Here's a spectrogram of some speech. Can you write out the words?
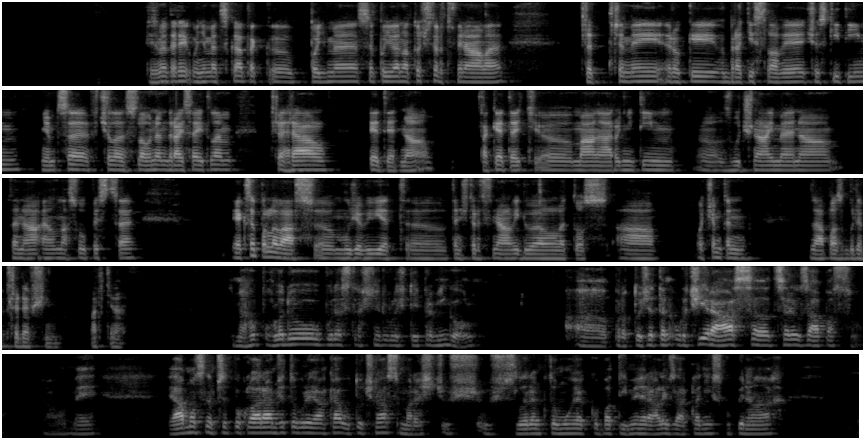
Když jsme tedy u Německa, tak eh, pojďme se podívat na to čtvrtfinále. Před třemi roky v Bratislavě český tým Němce v čele s Leonem Dreisaitlem přehrál 5-1. Také teď eh, má národní tým eh, zvučná jména z NHL na soupisce. Jak se podle vás může vyvíjet ten čtvrtfinálový duel letos a o čem ten zápas bude především, Martine? Z mého pohledu bude strašně důležitý první gol, a protože ten určí ráz eh, celého zápasu. My, já moc nepředpokládám, že to bude nějaká útočná smršť, už, už vzhledem k tomu, jak oba týmy hráli v základních skupinách.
